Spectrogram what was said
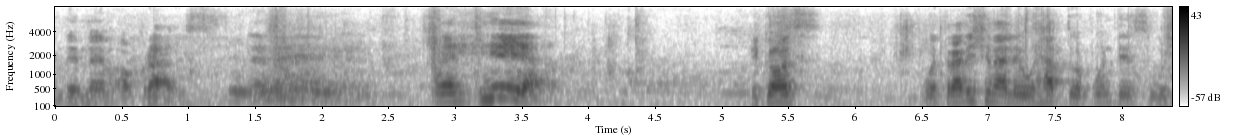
in the name of Christ. We're here because we traditionally we have to open this with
